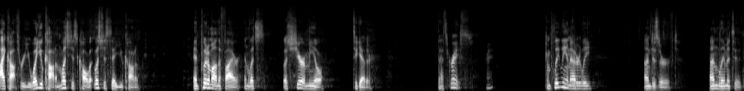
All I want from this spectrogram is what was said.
I caught through you? Well, you caught them. Let's just call it. Let's just say you caught them. And put them on the fire, and let's, let's share a meal together. That's grace, right? Completely and utterly undeserved, unlimited.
